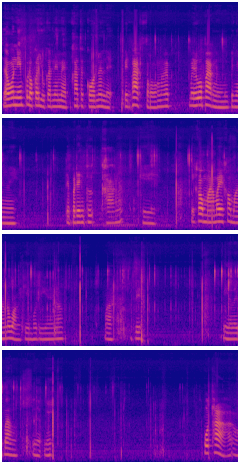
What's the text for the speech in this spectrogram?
แล้ววันนี้พวกเราก็อยู่กันในแมปฆาตกรนั่นแหละ เป็นภาคสองนะครับ ไม่รู้ว่าภาคหนึ่งมันเป็นยังไง แต่ประเด็นคือค้างนะโอเค นี่เข้ามาไม่เข้ามาระหว่างเกมพอดีนะครับ มาดูสิมีอะไรบ้างแบบนี้โพธาอ๋อ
